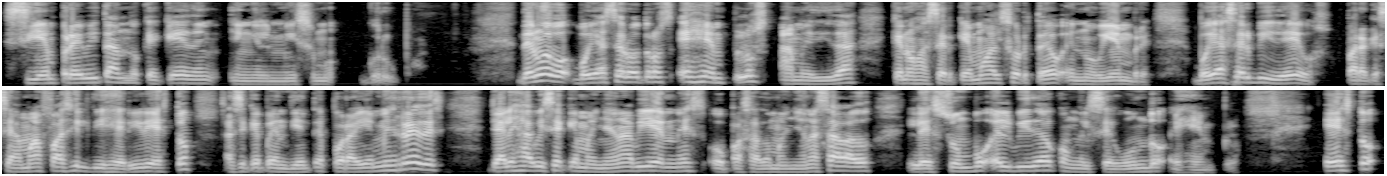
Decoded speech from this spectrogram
siempre evitando que queden en el mismo grupo. De nuevo, voy a hacer otros ejemplos a medida que nos acerquemos al sorteo en noviembre. Voy a hacer videos para que sea más fácil digerir esto, así que pendientes por ahí en mis redes. Ya les avisé que mañana viernes o pasado mañana sábado les zumbo el video con el segundo ejemplo. Esto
